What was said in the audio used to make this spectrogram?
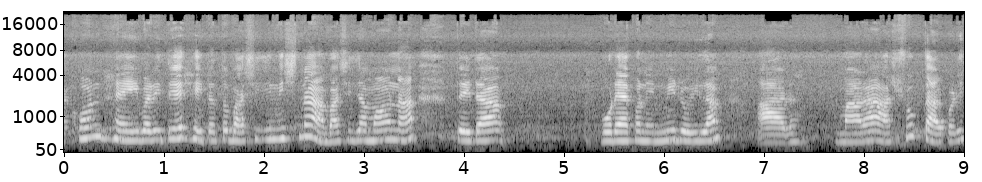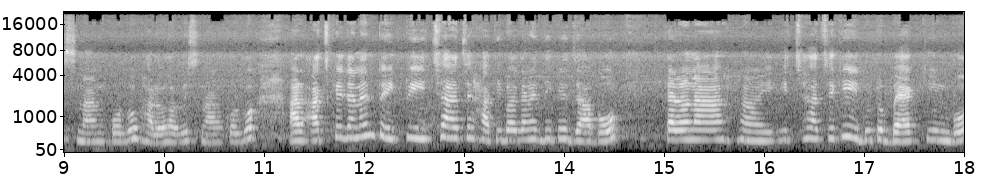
এখন এই বাড়িতে এটা তো বাসি জিনিস না, বাসি জামাও না, তো এটা পরে এখন এমনি রইলাম। আর মারা আসুক, তারপরে স্নান করব, ভালোভাবে স্নান করব। আর আজকে জানেন তো, একটু ইচ্ছা আছে হাতিবাগানের দিকে যাব। কেননা ইচ্ছা আছে কি, দুটো ব্যাগ কিনবো।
